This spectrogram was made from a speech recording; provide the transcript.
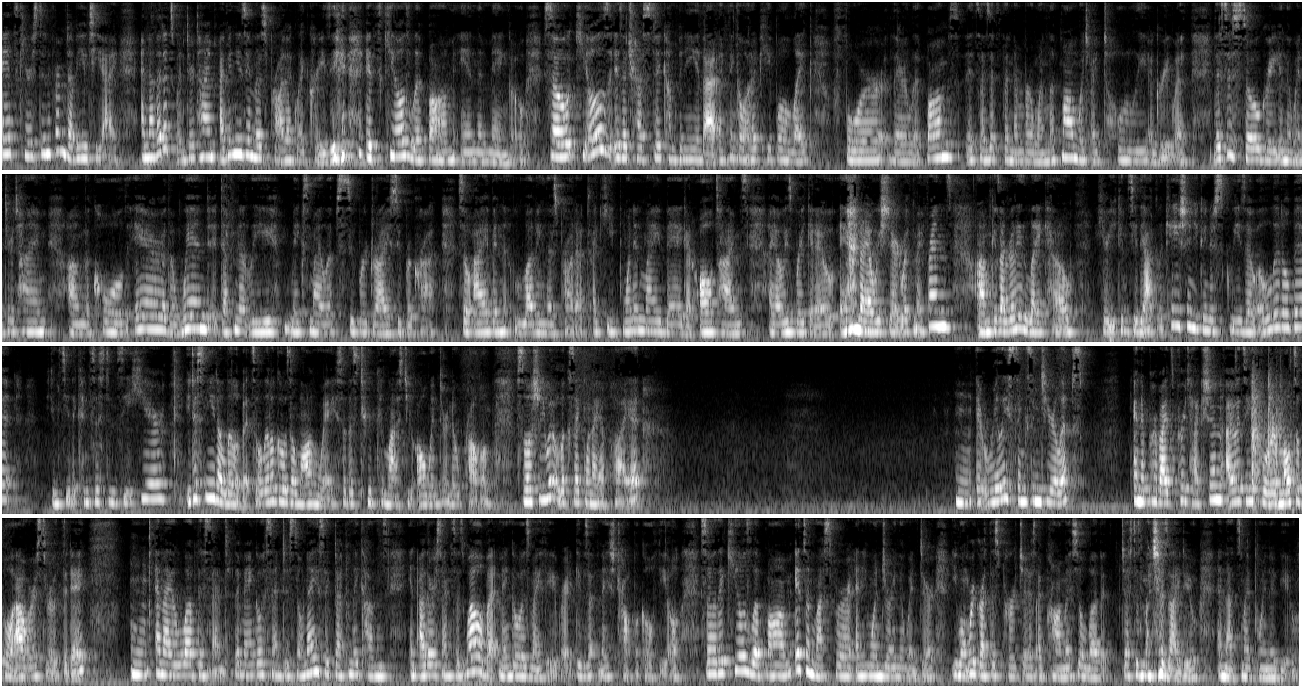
Hi, it's Kirsten from WTI. And now that it's wintertime, I've been using this product like crazy. it's Kiehl's Lip Balm in the Mango. So Kiehl's is a trusted company that I think a lot of people like for their lip balms. It says it's the number one lip balm, which I totally agree with. This is so great in the winter time. Um, the cold air, the wind, it definitely makes my lips super dry, super cracked. So I've been loving this product. I keep one in my bag at all times. I always break it out and I always share it with my friends because um, I really like how here you can see the application. You can just squeeze out a little bit you can see the consistency here. You just need a little bit, so a little goes a long way. So this tube can last you all winter, no problem. So I'll show you what it looks like when I apply it. Mm, it really sinks into your lips and it provides protection, I would say for multiple hours throughout the day. Mm, and I love the scent. The mango scent is so nice. It definitely comes in other scents as well, but mango is my favorite. It gives it a nice tropical feel. So the Kiehl's Lip Balm, it's a must for anyone during the winter. You won't regret this purchase. I promise you'll love it just as much as I do. And that's my point of view.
